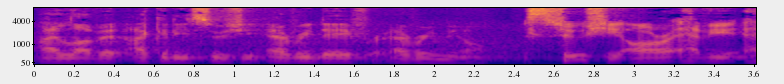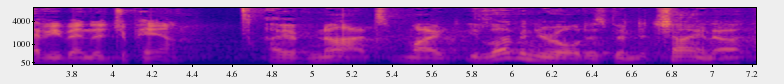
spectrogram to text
I love it. I could eat sushi every day for every meal. Sushi. All right. Have you have you been to Japan? I have not. My 11 year old has been to China,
